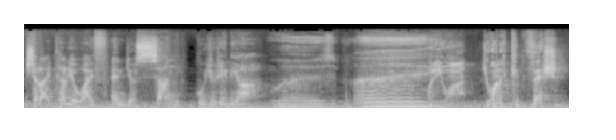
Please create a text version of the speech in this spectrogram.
Shall I tell your wife and your son who you really are? was blind. What do you want? You want a confession?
